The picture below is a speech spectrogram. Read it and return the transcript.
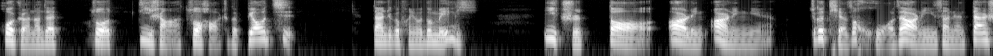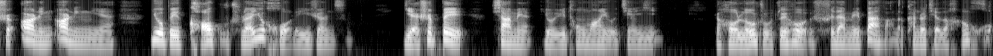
或者呢，在坐地上啊做好这个标记，但这个朋友都没理，一直到二零二零年，这个帖子火在二零一三年，但是二零二零年又被考古出来，又火了一阵子，也是被下面有一通网友建议，然后楼主最后实在没办法了，看这帖子很火，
